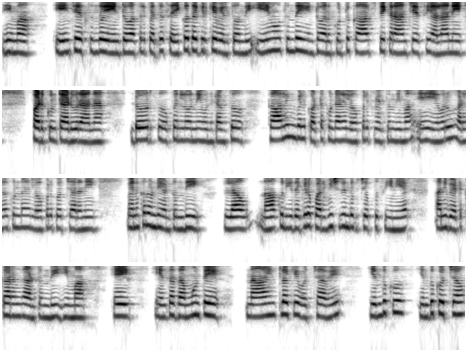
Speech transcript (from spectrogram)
హిమ ఏం చేస్తుందో ఏంటో అసలు పెద్ద సైకో దగ్గరికే వెళ్తోంది. ఏమవుతుందో ఏంటో అనుకుంటూ కాల్ స్పీకర్ ఆన్ చేసి అలానే పడుకుంటాడు రానా. డోర్స్ ఓపెన్లోనే ఉండటంతో కాలింగ్ బెల్ కొట్టకుండానే లోపలికి వెళ్తుంది. మా ఏ ఎవరు? అడగకుండానే లోపలికి వచ్చారని వెనక నుండి అంటుంది. లవ్ నాకు నీ దగ్గర పర్మిషన్ ఎందుకు చెప్పు సీనియర్? అని వెటకారంగా అంటుంది హిమ. ఏ ఎంత దమ్ముంటే నా ఇంట్లోకే వచ్చావే. ఎందుకు? ఎందుకు వచ్చావు?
